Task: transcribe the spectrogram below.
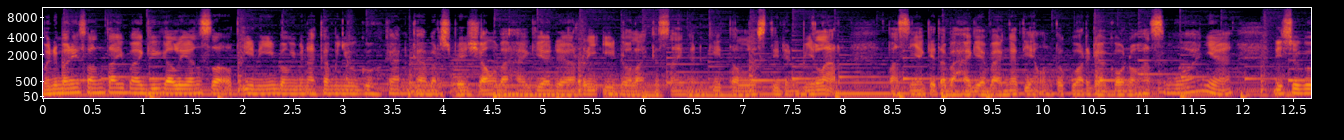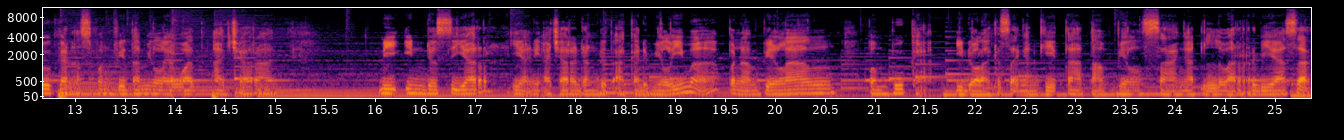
Menemani santai pagi kalian saat ini, Bang Mimin akan menyuguhkan kabar spesial bahagia dari idola kesayangan kita, Lesti dan Bilar. Pastinya kita bahagia banget ya untuk warga Konoha semuanya. Disuguhkan asupan vitamin lewat acara di Indosiar, yakni acara Dangdut Akademi 5, penampilan pembuka idola kesayangan kita tampil sangat luar biasa.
